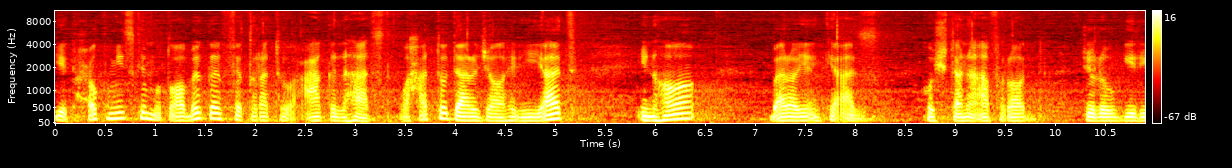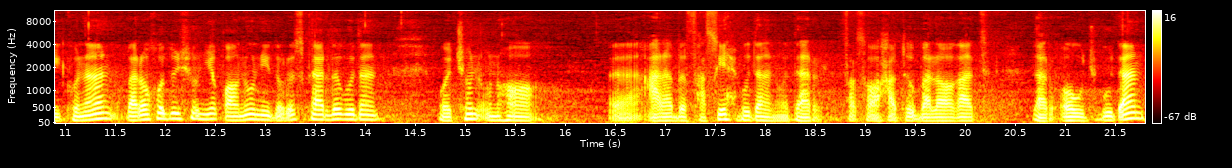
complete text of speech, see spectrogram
یک حکمی است که مطابق فطرت و عقل هست و حتی در جاهلیت اینها برای اینکه از کشتن افراد جلوگیری کنن برای خودشون یه قانونی درست کرده بودن و چون اونها عرب فصیح بودن و در فصاحت و بلاغت در اوج بودن.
